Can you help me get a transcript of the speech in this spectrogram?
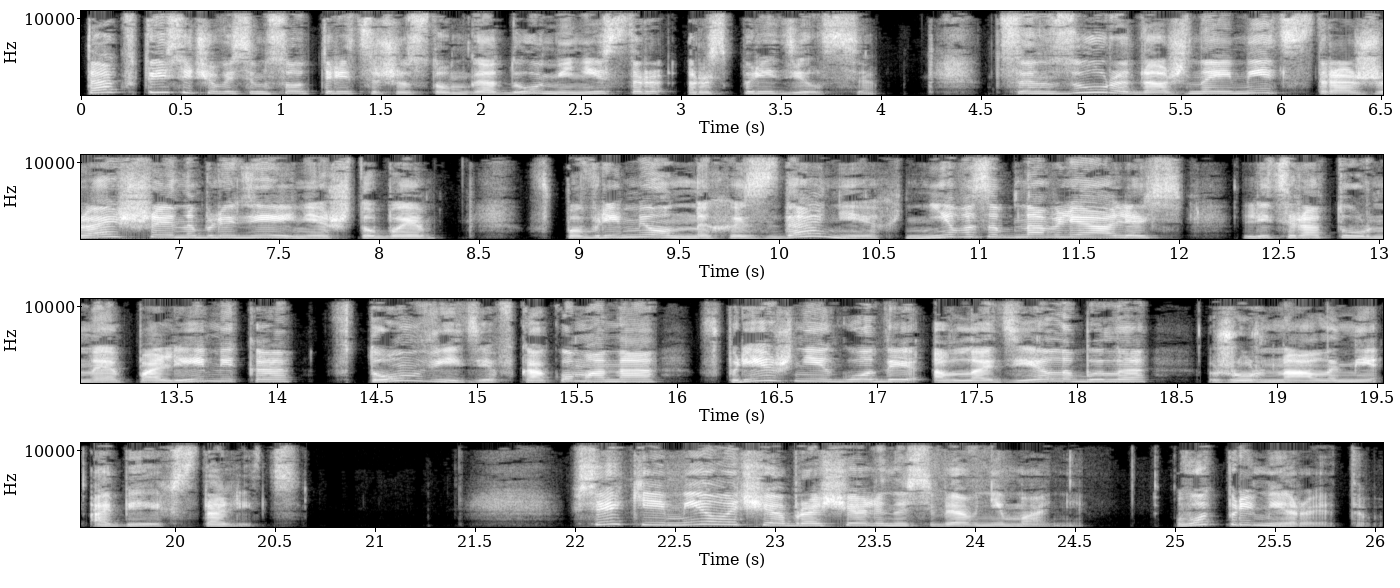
Так в 1836 году министр распорядился Цензура должна иметь строжайшее наблюдение, чтобы в повременных изданиях не возобновлялась литературная полемика в том виде, в каком она в прежние годы овладела было журналами обеих столиц. Всякие мелочи обращали на себя внимание. Вот примеры этого.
